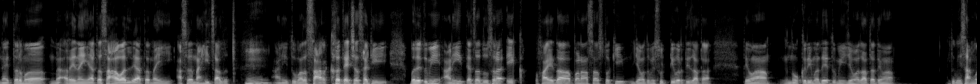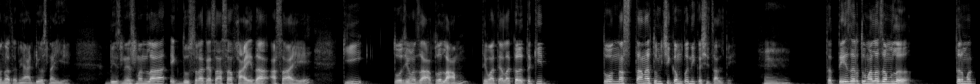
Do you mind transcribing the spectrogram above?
नाहीतर मग अरे नाही आता सहा वाजले आता नाही असं नाही चालत. आणि तुम्हाला सारखं त्याच्यासाठी भले तुम्ही आणि त्याचा दुसरा एक फायदा पण असा असतो की जेव्हा तुम्ही सुट्टीवरती जाता तेव्हा नोकरीमध्ये तुम्ही जेव्हा जाता तेव्हा तुम्ही सांगून जाता मी आठ दिवस नाही आहे बिझनेसमनला एक दुसरा त्याचा असा फायदा असा आहे की तो जेव्हा जातो लांब तेव्हा त्याला कळतं की तो नसताना तुमची कंपनी कशी चालते. तर ते जर तुम्हाला जमलं तर मग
